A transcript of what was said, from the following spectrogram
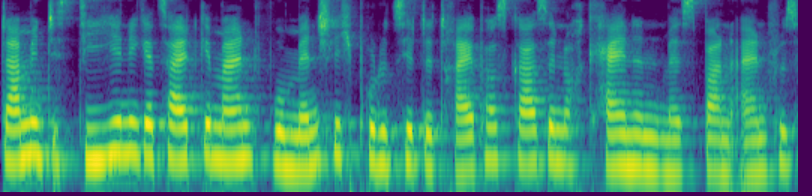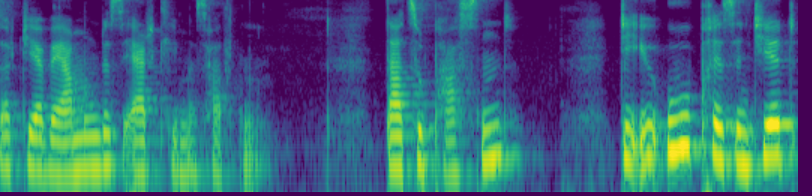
Damit ist diejenige Zeit gemeint, wo menschlich produzierte Treibhausgase noch keinen messbaren Einfluss auf die Erwärmung des Erdklimas hatten. Dazu passend, die EU präsentiert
